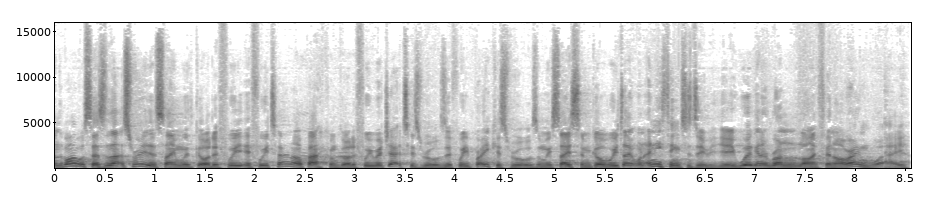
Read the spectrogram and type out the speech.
And the Bible says that that's really the same with God. If we, if we turn our back on God, if we reject His rules, if we break His rules, and we say to Him, God, we don't want anything to do with you, we're going to run life in our own way,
